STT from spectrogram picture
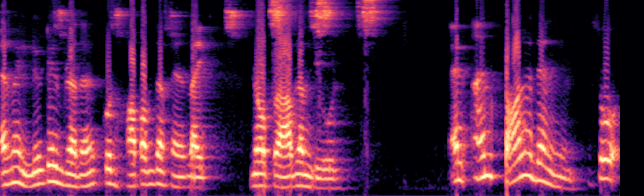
as my little brother could hop up the fence like, no problem dude. And I'm taller than him. So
